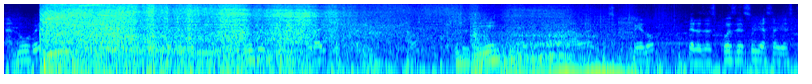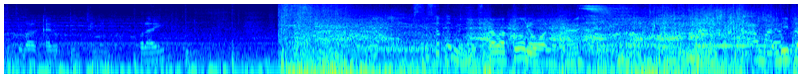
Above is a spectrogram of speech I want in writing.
la nube. Sí. Pedo, pero después de eso ya sabías que te iba a caer un pinche enemigo por ahí. Esto que me gustaba todo lo... Ah, Ah, maldito.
